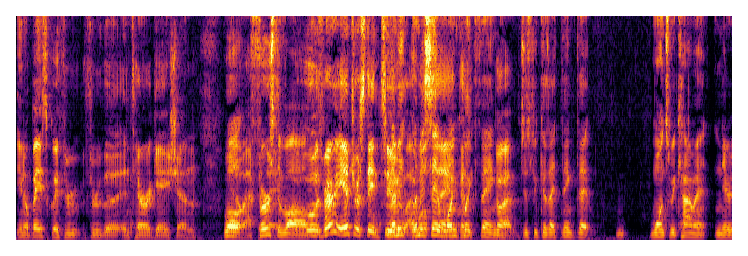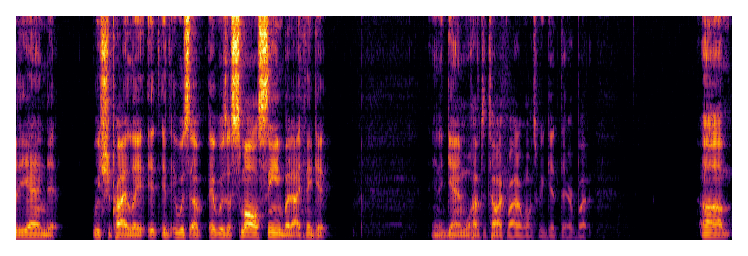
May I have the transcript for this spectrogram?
you know, basically through through the interrogation. Well, you know, first they- of all, it was very interesting too. let me let me will say, one quick thing. Go ahead. Just because I think that once we comment near the end, it, we should probably lay it, it. It was a it was a small scene, but I think it. And again, we'll have to talk about it once we get there. But um,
